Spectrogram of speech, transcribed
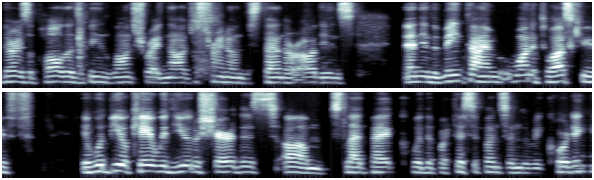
there is a poll that's being launched right now, just trying to understand our audience. And in the meantime, wanted to ask you if it would be okay with you to share this um, slide pack with the participants and the recording?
